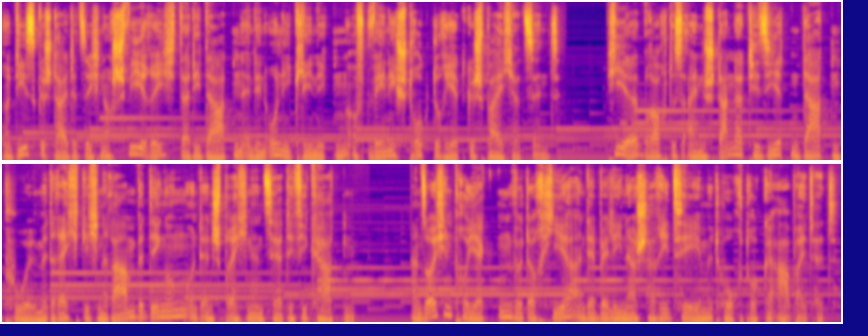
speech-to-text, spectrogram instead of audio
Und dies gestaltet sich noch schwierig, da die Daten in den Unikliniken oft wenig strukturiert gespeichert sind. Hier braucht es einen standardisierten Datenpool mit rechtlichen Rahmenbedingungen und entsprechenden Zertifikaten. An solchen Projekten wird auch hier an der Berliner Charité mit Hochdruck gearbeitet.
